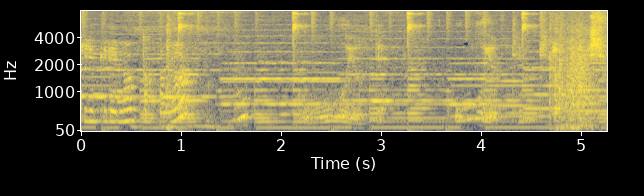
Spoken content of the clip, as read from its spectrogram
きれいきれいになったかな？うん。こう言って。こう言って。きたよいしょ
